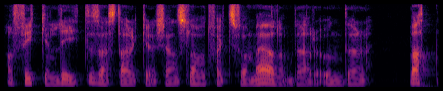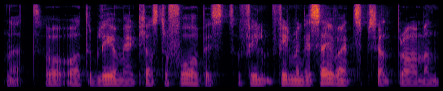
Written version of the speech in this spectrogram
man fick en lite så starkare känsla av att faktiskt vara med dem där under vattnet och, och, att det blev mer klaustrofobiskt. Film, filmen i sig var inte speciellt bra men,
